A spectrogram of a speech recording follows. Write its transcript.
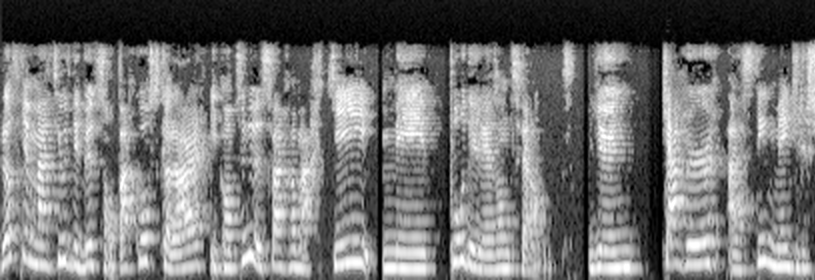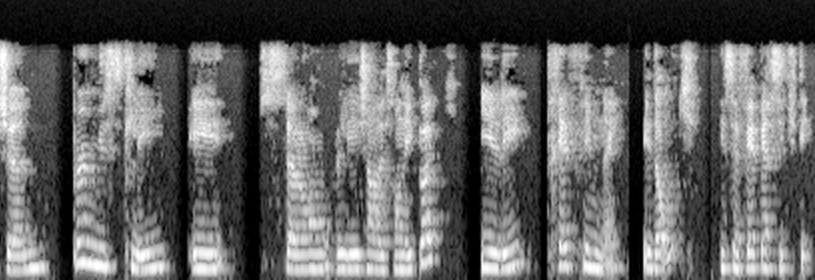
Lorsque Matthew débute son parcours scolaire, il continue de se faire remarquer, mais pour des raisons différentes. Il a une carrure assez maigrichonne, peu musclée et, selon les gens de son époque, il est très féminin. Et donc, il se fait persécuter.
